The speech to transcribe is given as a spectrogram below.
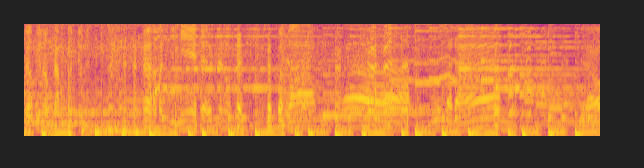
เอาเบียงพี่น้องดำขึ้นอยู่หนึ่งมันจีนี้คนนะครังกระดำเดี๋ยว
